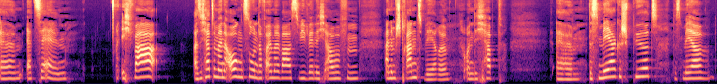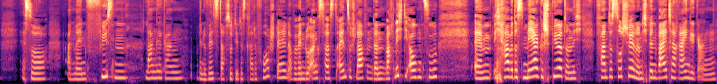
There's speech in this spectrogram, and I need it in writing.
ähm, erzählen. Ich war, also ich hatte meine Augen zu und auf einmal war es wie wenn ich auf einem, an einem Strand wäre. Und ich habe ähm, das Meer gespürt. Das Meer ist so an meinen Füßen langgegangen wenn du willst, darfst du dir das gerade vorstellen. Aber wenn du Angst hast einzuschlafen, dann mach nicht die Augen zu. Ähm, ich habe das Meer gespürt und ich fand es so schön und ich bin weiter reingegangen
